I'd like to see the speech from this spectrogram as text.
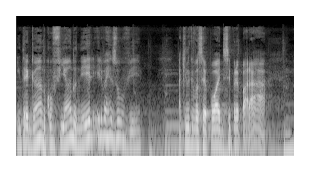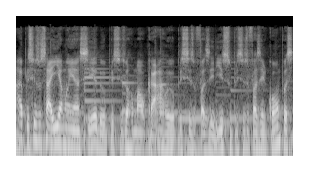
Entregando, confiando nele, ele vai resolver. Aquilo que você pode se preparar. Ah, eu preciso sair amanhã cedo, eu preciso arrumar o carro, eu preciso fazer isso, preciso fazer compras.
